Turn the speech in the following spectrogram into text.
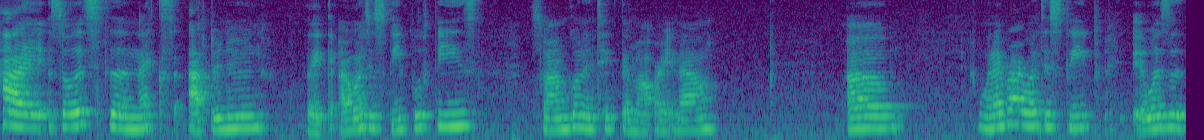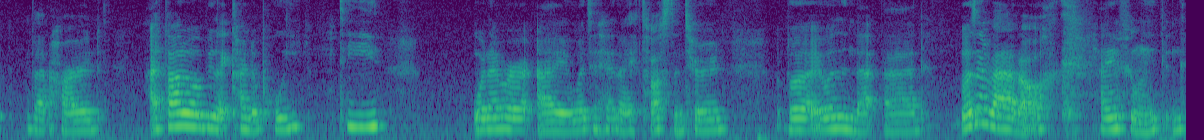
Hi, so it's the next afternoon like I went to sleep with these, so I'm to take them out right now. Um, whenever I went to sleep, it wasn't that hard. I thought it would be like kind of pointy. Whenever I went ahead, I tossed and turned, but it wasn't that bad. It wasn't bad at all. I didn't feel anything.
